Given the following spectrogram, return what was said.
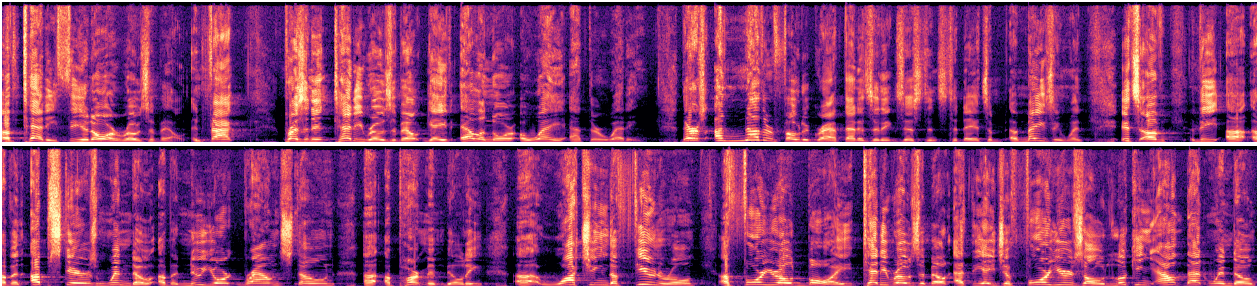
of Teddy Theodore Roosevelt. In fact, President Teddy Roosevelt gave Eleanor away at their wedding. There's another photograph that is in existence today. It's an amazing one. It's of the uh, of an upstairs window of a New York brownstone uh, apartment building, uh, watching the funeral of four-year-old boy Teddy Roosevelt at the age of four years old, looking out that window,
